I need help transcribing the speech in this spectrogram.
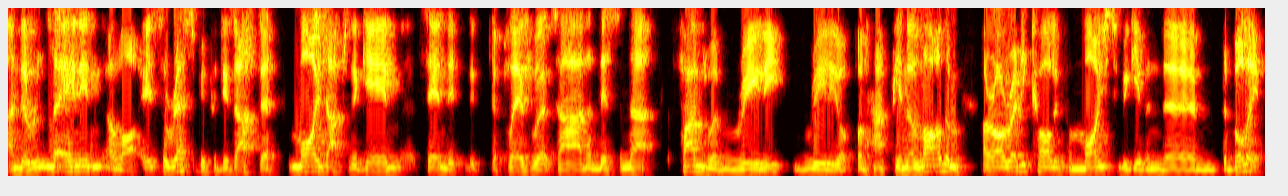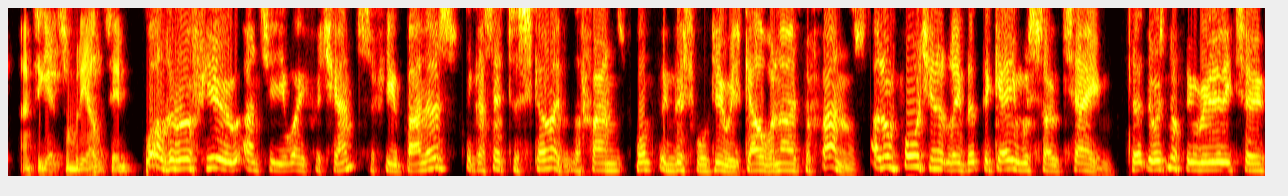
and they're letting in a lot. It's a recipe for disaster. Moyes after the game saying that the, the players worked hard and this and that. Fans were really, really unhappy, and a lot of them are already calling for Moyes to be given the the bullet and to get somebody else in. Well, there are a few anti-UEFA chants, a few banners. I think I said to Sky that the fans, one thing this will do is galvanise the fans, and unfortunately, that the game was so tame that there was nothing really to,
